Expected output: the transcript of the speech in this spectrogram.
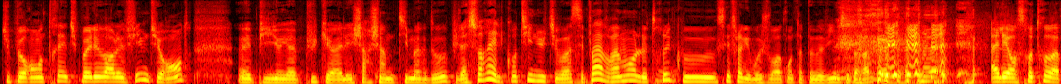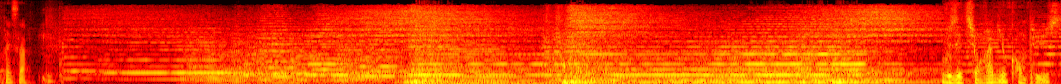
Tu peux rentrer, tu peux aller voir le film, tu rentres, et puis il n'y a plus qu'à aller chercher un petit McDo, puis la soirée elle continue, tu vois. C'est pas vraiment le truc où c'est flagué. Moi je vous raconte un peu ma vie, mais c'est pas grave. Allez, on se retrouve après ça. Vous êtes sur Radio Campus.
